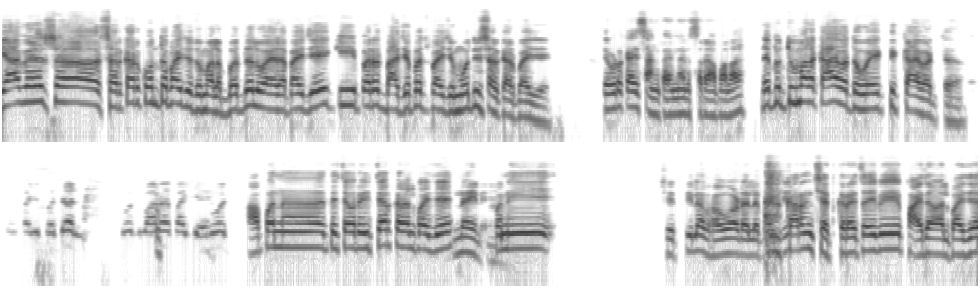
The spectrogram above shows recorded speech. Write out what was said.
यावेळेस अ, सरकार कोणतं पाहिजे तुम्हाला? बदल व्हायला पाहिजे की परत भाजपच पाहिजे मोदी सरकार पाहिजे? तेवढं काही सांगता येणार सर आम्हाला. नाही पण तुम्हाला काय वाटतं? वैयक्तिक काय वाटतं? आपण अं, त्याच्यावर विचार करायला पाहिजे. नाही नाही. पण हे- शेतीला भाव वाढायला पाहिजे. कारण शेतकऱ्याचाही बी फायदा व्हायला पाहिजे.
